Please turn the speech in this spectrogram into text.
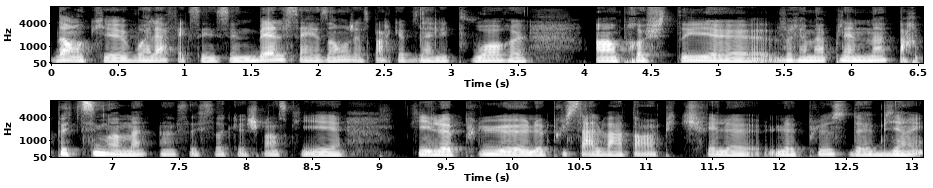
Donc euh, voilà, fait que c'est une belle saison. J'espère que vous allez pouvoir en profiter vraiment pleinement par petits moments. Hein. C'est ça que je pense qui est qui est le plus euh, le plus salvateur puis qui fait le, le plus de bien.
